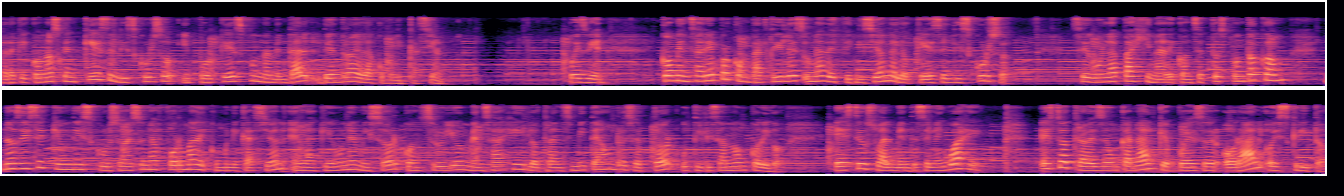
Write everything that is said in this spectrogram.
para que conozcan qué es el discurso y por qué es fundamental dentro de la comunicación. Pues bien, comenzaré por compartirles una definición de lo que es el discurso. Según la página de conceptos.com, nos dice que un discurso es una forma de comunicación en la que un emisor construye un mensaje y lo transmite a un receptor utilizando un código. Este usualmente es el lenguaje. Esto a través de un canal que puede ser oral o escrito.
